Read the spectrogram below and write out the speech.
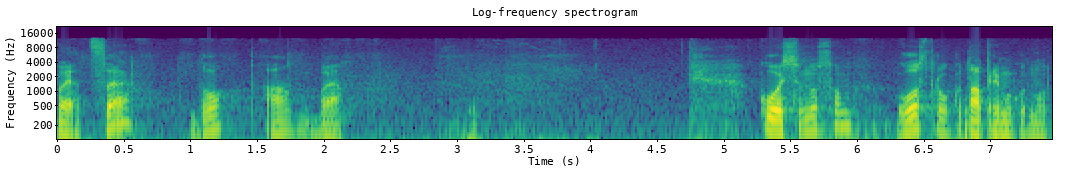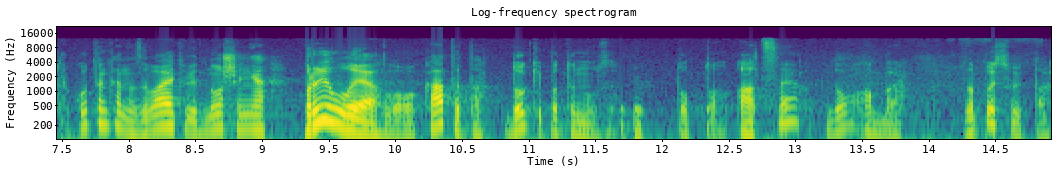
BC до АБ. Косинусом гострого кута прямокутного трикутника називають відношення прилеглого катета до гіпотенузи. Тобто АС до АБ. Записують так.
